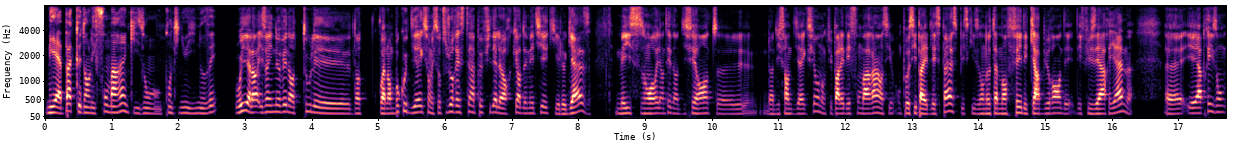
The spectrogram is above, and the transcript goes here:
Mais il n'y a pas que dans les fonds marins qu'ils ont continué d'innover. Oui, alors ils ont innové dans tous les, dans beaucoup de directions. Ils sont toujours restés un peu fidèles à leur cœur de métier, qui est le gaz, mais ils se sont orientés dans différentes, euh, dans différentes directions. Donc tu parlais des fonds marins, on peut aussi parler de l'espace, puisqu'ils ont notamment fait les carburants des, fusées Ariane. Euh, et après, ils ont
